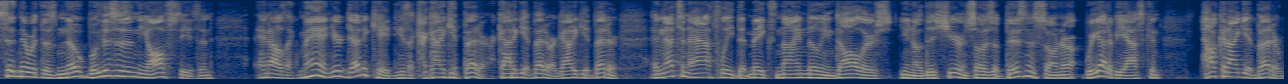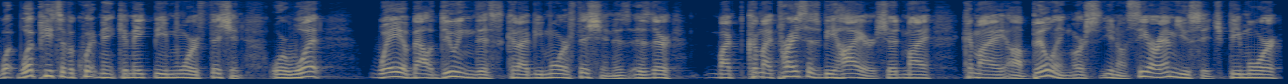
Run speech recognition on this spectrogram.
sitting there with his notebook. This is in the off season. And I was like, man, you're dedicated. He's like, I got to get better. I got to get better. I got to get better. And that's an athlete that makes $9 million, you know, this year. And so as a business owner, we got to be asking, how can I get better? What, what piece of equipment can make me more efficient? Or what way about doing this could I be more efficient? Is, is there my could my prices be higher? Should my can my uh, billing or you know CRM usage be more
